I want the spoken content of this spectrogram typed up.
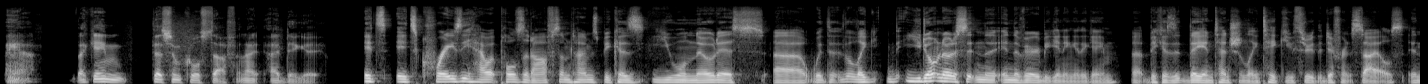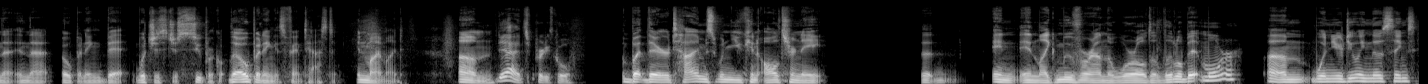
man, that game does some cool stuff, and I I dig it. It's it's crazy how it pulls it off sometimes because you will notice uh, with like you don't notice it in the in the very beginning of the game uh, because they intentionally take you through the different styles in that in that opening bit, which is just super cool. The opening is fantastic in my mind. Um, Yeah, it's pretty cool. But there are times when you can alternate the, and and like move around the world a little bit more um, when you're doing those things,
